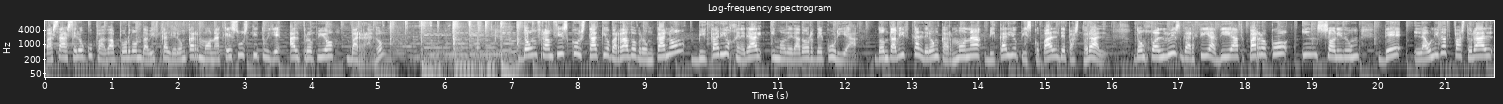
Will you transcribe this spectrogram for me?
pasa a ser ocupada por don David Calderón Carmona, que sustituye al propio Barrado. Don Francisco Estaquio Barrado Broncano, vicario general y moderador de Curia. Don David Calderón Carmona, vicario episcopal de Pastoral. Don Juan Luis García Díaz, párroco insolidum de la Unidad Pastoral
